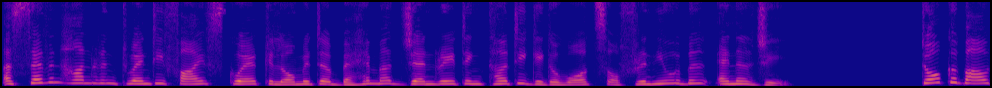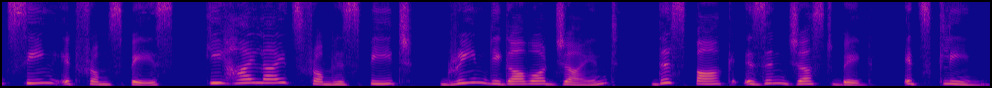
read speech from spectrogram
a 725 square kilometer behemoth generating 30 gigawatts of renewable energy. Talk about seeing it from space, he highlights from his speech, Green Gigawatt Giant, this park isn't just big, it's clean.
